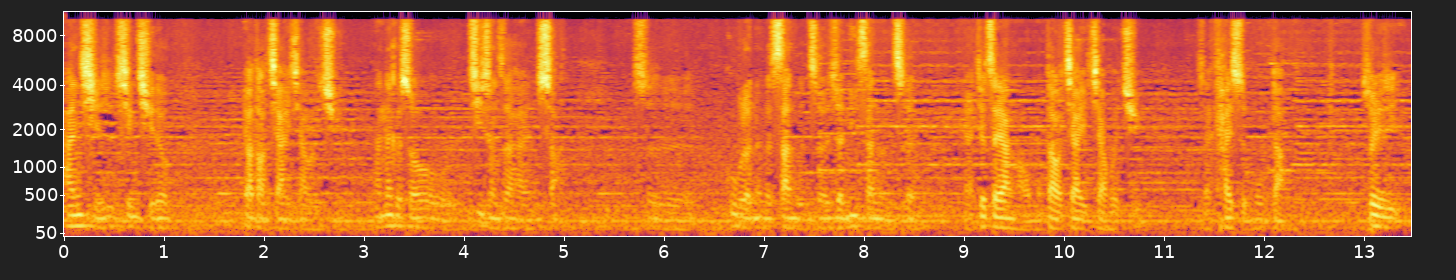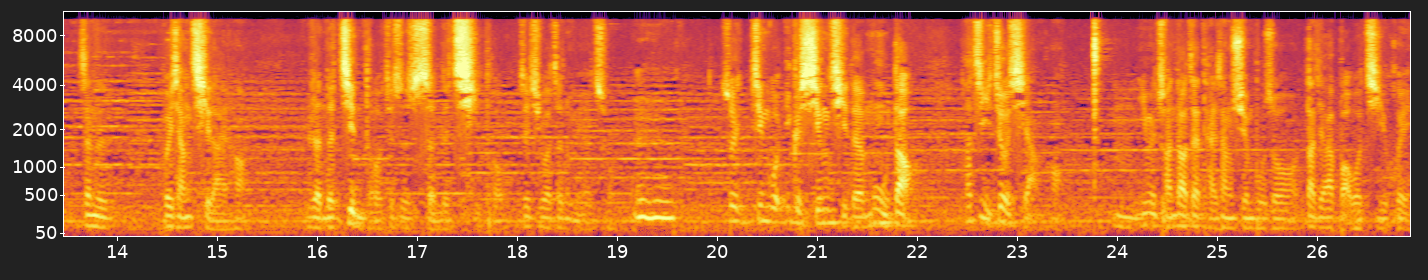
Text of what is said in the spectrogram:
安息日星期六要到嘉义教会去。那那个时候计程车还很少，是雇了那个三轮车，人力三轮车，就这样啊，我们到嘉义教会去，才开始慕道。所以真的回想起来哈。人的尽头就是神的起头，这句话真的没有错。嗯哼，所以经过一个星期的慕道，他自己就想哦，嗯，因为传道在台上宣布说，大家要把握机会，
